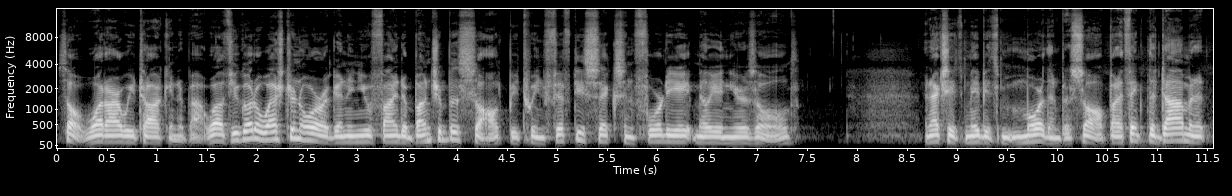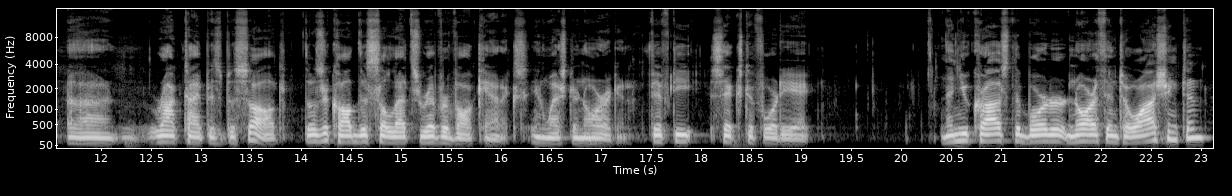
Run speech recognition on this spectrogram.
So, what are we talking about? Well, if you go to Western Oregon and you find a bunch of basalt between 56 and 48 million years old, and actually it's, maybe it's more than basalt, but I think the dominant uh, rock type is basalt. Those are called the Siletz River volcanics in western Oregon, 56 to 48. And then you cross the border north into Washington.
